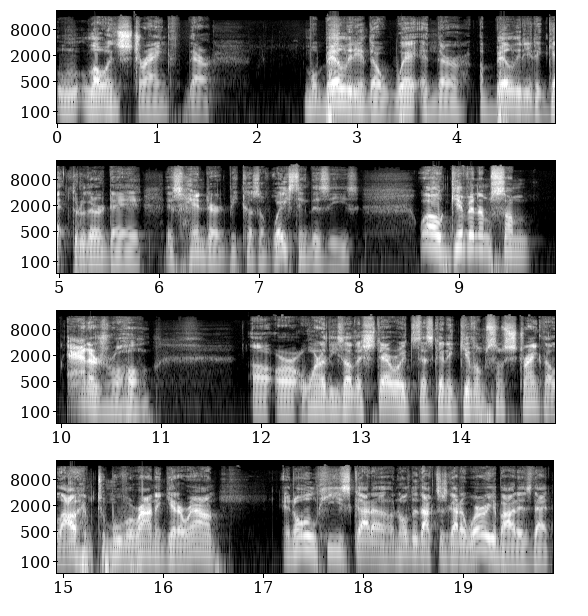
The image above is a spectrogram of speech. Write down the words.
low in strength. Their mobility and their way and their ability to get through their day is hindered because of wasting disease. Well, giving them some Anadrol uh, or one of these other steroids that's going to give him some strength, allow him to move around and get around. And all he's got to, and all the doctor's got to worry about is that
